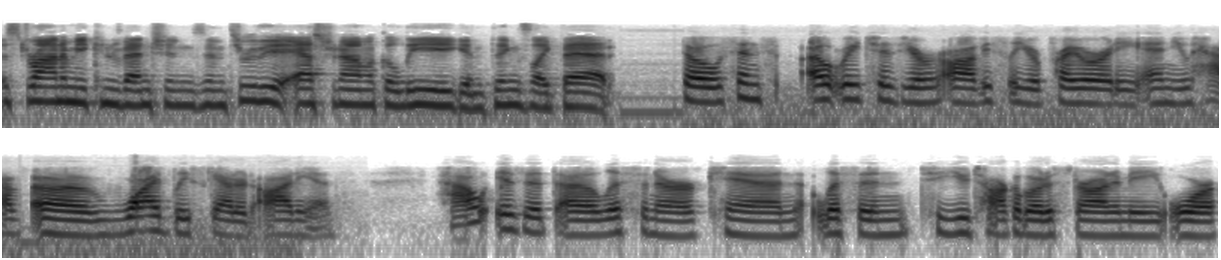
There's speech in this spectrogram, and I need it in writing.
astronomy conventions and through the Astronomical League and things like that. So, since outreach is your obviously your priority, and you have a widely scattered audience, how is it that a listener can listen to you talk about astronomy or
